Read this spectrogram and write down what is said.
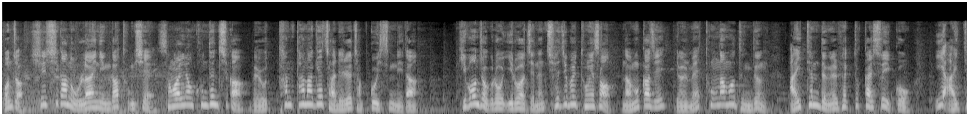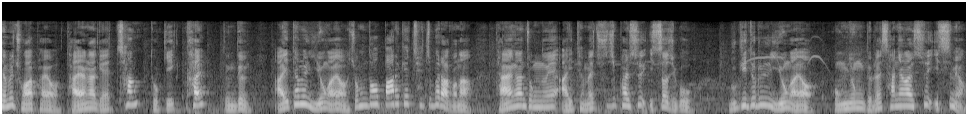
먼저 실시간 온라인임과 동시에 생활형 콘텐츠가 매우 탄탄하게 자리를 잡고 있습니다. 기본적으로 이루어지는 채집을 통해서 나뭇가지, 열매, 통나무 등등 아이템 등을 획득할 수 있고 이 아이템을 조합하여 다양하게 창, 도끼, 칼 등등 아이템을 이용하여 좀 더 빠르게 채집을 하거나 다양한 종류의 아이템을 수집할 수 있어지고 무기들을 이용하여 공룡들을 사냥할 수 있으며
